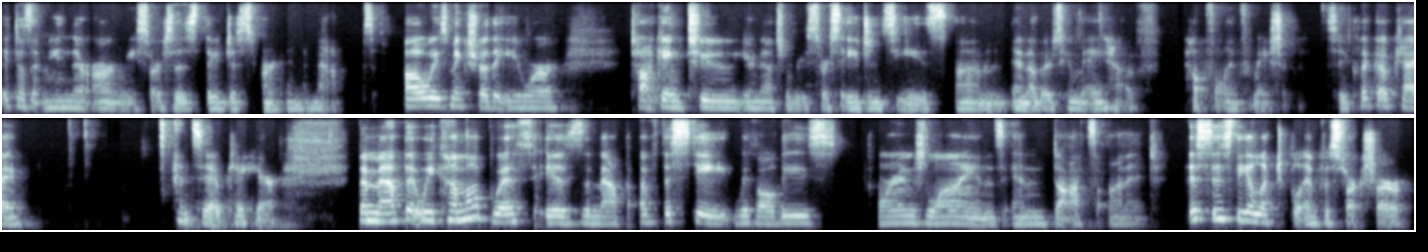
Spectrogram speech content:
it doesn't mean there aren't resources, they just aren't in the maps. Always make sure that you are talking to your natural resource agencies um, and others who may have helpful information. So you click OK and say, okay, here. The map that we come up with is the map of the state with all these orange lines and dots on it. This is the electrical infrastructure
